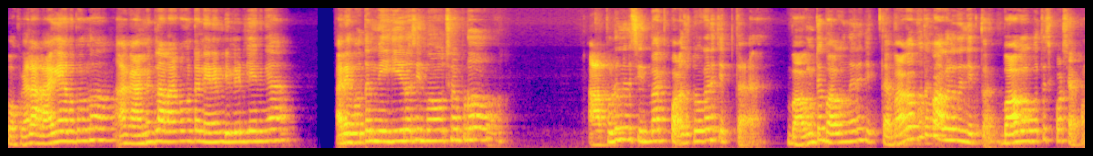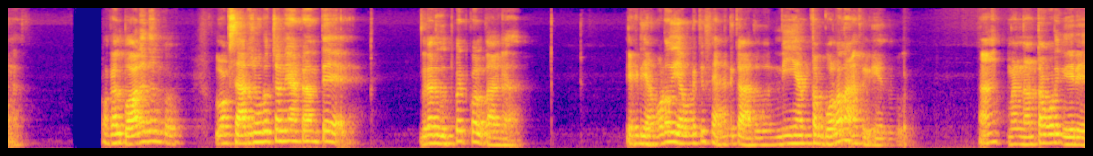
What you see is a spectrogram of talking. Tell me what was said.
ఒకవేళ అలాగే అనుకుందాం. ఆ కామెంట్లు అలాగే ఉంటే నేనేం డిలీట్ చేయనుగా. అరే వద్దు నీ హీరో సినిమా వచ్చినప్పుడు అప్పుడు నేను సినిమాకి పాజిటివ్గానే చెప్తా. బాగుంటే బాగుందని చెప్తా. బాగోకపోతే బాగోలేదని చెప్తా. బాగోకపోతే కూడా చెప్పండి ఒకవేళ బాగాలేదనుకో ఒకసారి చూడొచ్చని అంటే అంతే. మీరు అది గుర్తుపెట్టుకోవాలి బాగా. ఇక్కడ ఎవడో ఎవరికి ఫ్యాన్ కాదు. నీ అంత గొల నాకు లేదు. మనంతా కూడా వేరే.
